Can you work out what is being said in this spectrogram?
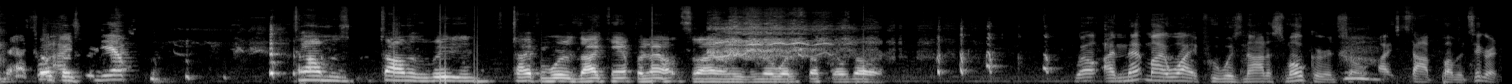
is. That's what I Yep. Tom is Tom is reading typing words I can't pronounce, so I don't even know what the fuck those are. Well, I met my wife who was not a smoker, and so I stopped bumming cigarettes.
